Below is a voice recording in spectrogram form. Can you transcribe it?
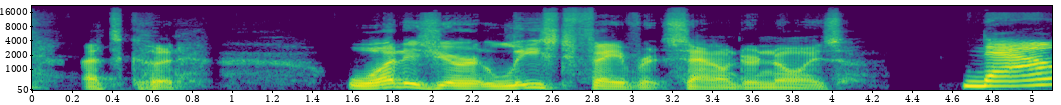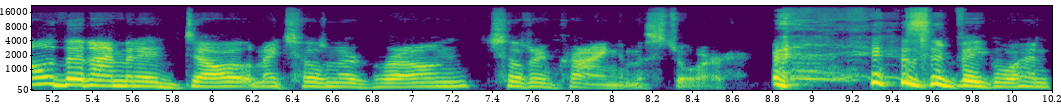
That's good. What is your least favorite sound or noise? now that I'm an adult, my children are grown, children crying in the store is a big one.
